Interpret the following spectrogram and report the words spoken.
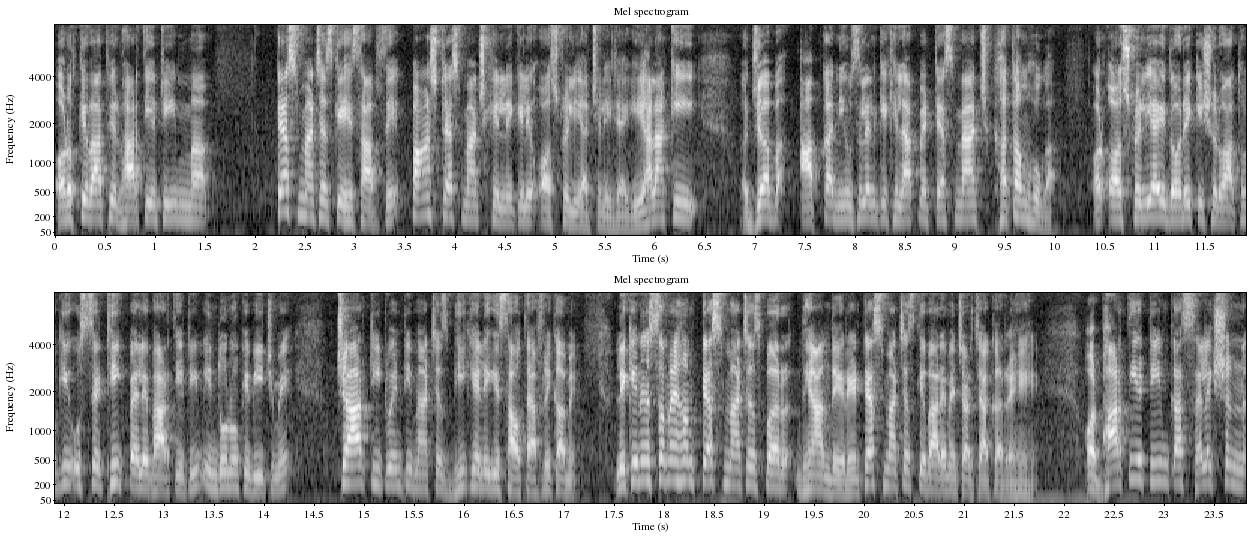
और उसके बाद फिर भारतीय टीम टेस्ट मैचेस के हिसाब से पाँच टेस्ट मैच खेलने के लिए ऑस्ट्रेलिया चली जाएगी। हालाँकि, जब आपका न्यूजीलैंड के खिलाफ में टेस्ट मैच खत्म होगा और ऑस्ट्रेलियाई दौरे की शुरुआत होगी, उससे ठीक पहले भारतीय टीम इन दोनों के बीच में चार टी ट्वेंटी मैचेस भी खेलेगी साउथ अफ्रीका में। लेकिन इस समय हम टेस्ट मैचेस पर ध्यान दे रहे हैं, टेस्ट मैचेस के बारे में चर्चा कर रहे हैं। और भारतीय टीम का सिलेक्शन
